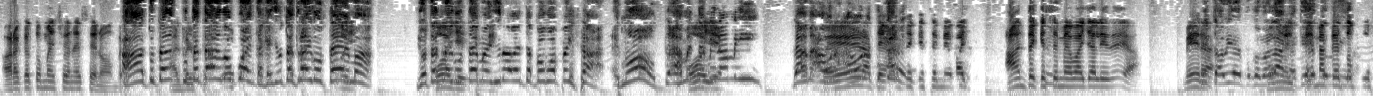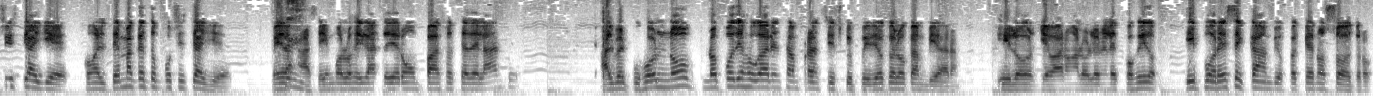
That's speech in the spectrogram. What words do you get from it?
ahora que tú mencionas ese nombre. Ah, tú te, tú te Albert estás dando cuenta que yo te traigo temas. Yo te traigo Oye. temas y una vez te pongo a pensar. Eh, No, déjame Oye. terminar a mí. Déjame, ahora, ahora Espérate, quieres. antes que se me vaya, antes que se me vaya la idea. Mira, está bien, porque con el tema te que tú pusiste ayer, con el tema que tú pusiste ayer, mira, Sí. así mismo los gigantes dieron un paso hacia adelante. Albert Pujol no, no podía jugar en San Francisco y pidió que lo cambiaran y lo llevaron a los Leones del Escogido. Y por ese cambio fue que nosotros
